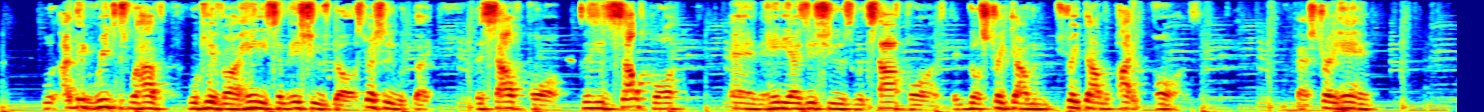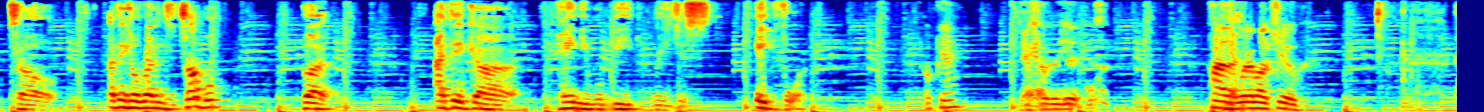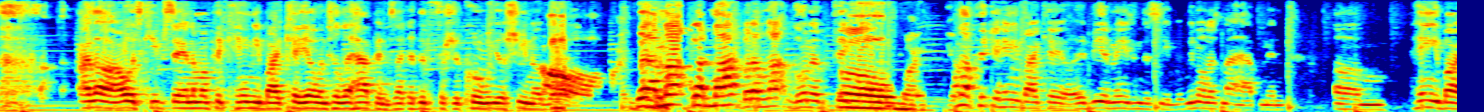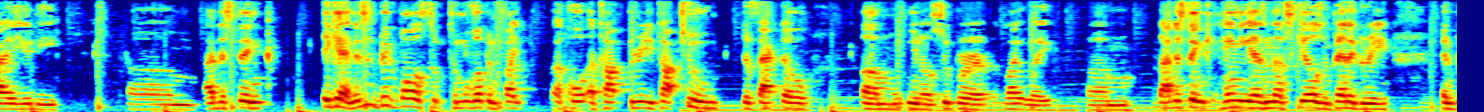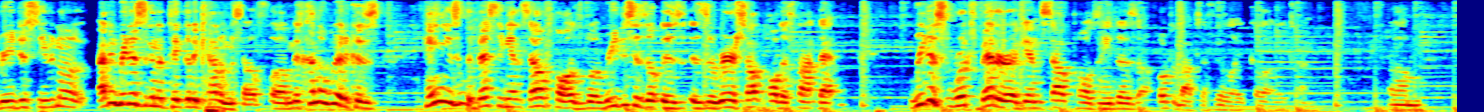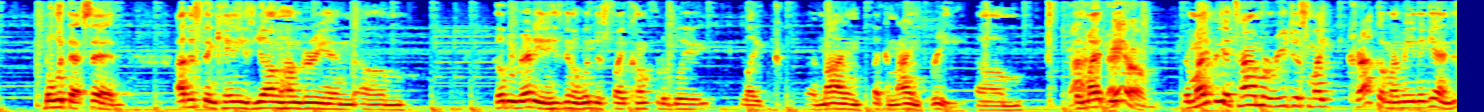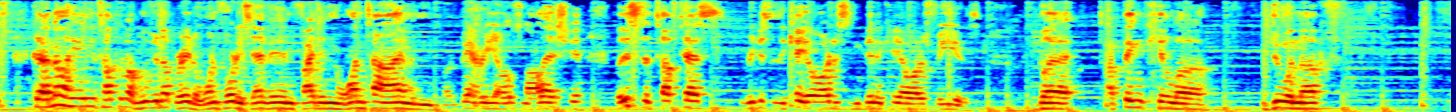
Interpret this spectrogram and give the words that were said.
I think Regis will have will give uh, Haney some issues though, especially with like the southpaw because he's a southpaw. And Haney has issues with southpaws. They can go straight down the straight down the pipe. paws, that straight hand. So I think he'll run into trouble, but I think uh, Haney will beat Regis eight four. Okay. That's Damn, what it eight, is. Four. Pilot, Yeah. what about you? I know I always keep saying I'm gonna pick Haney by KO until it happens, like I did for Shakur with Yoshino. But, Oh but I'm not. But I'm not. But I'm not gonna pick. Oh my God. I'm not picking Haney by KO. It'd be amazing to see, but we know that's not happening. Um, Haney by UD. Um, I just think, again, this is big balls to, to move up and fight a, co- a top three, top two de facto, um, you know, super lightweight. Um, I just think Haney has enough skills and pedigree, and Regis, even though I think Regis is going to take good account of himself. Um, it's kind of weird because Haney isn't the best against southpaws, but Regis is a, is, is a rare southpaw that's not that Regis works better against southpaws than he does orthodox. I feel like a lot of the time. Um, but with that said, I just think Haney's young, hungry, and um, he'll be ready, and he's going to win this fight comfortably, like a nine, like a nine three. Um, there might be damn. There might be a time where Regis might crack him. I mean, again, because I know Haney talked about moving up already to 147, fighting one time and burials and all that shit. But this is a tough test. Regis is a KO artist and been a KO artist for years. But I think he'll uh, do enough,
